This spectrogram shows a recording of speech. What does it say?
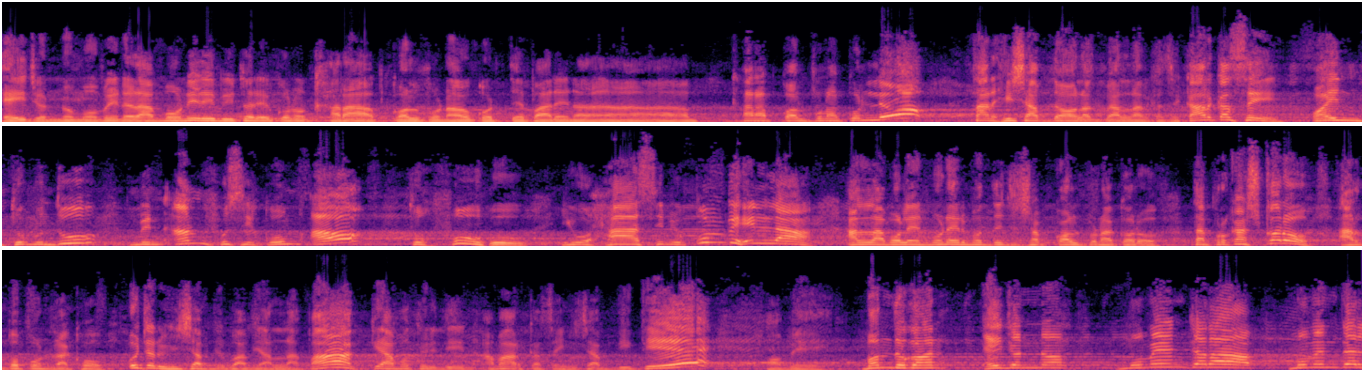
এই জন্য মোমেনেরা মনের ভিতরে কোনো খারাপ কল্পনাও করতে পারে না। খারাপ কল্পনা করলেও তার হিসাব দেওয়া লাগবে আল্লাহর কাছে। কার কাছে? ওয়াইন তুবদু মিন আনফুসিকুম আও তুখফুহু ইউহাসিবুকুম আল্লাহ বলেন, মনের মধ্যে যে সব কল্পনা করো, তা প্রকাশ করো আর গোপন রাখো। ওইটার হিসাব নেব আমি আল্লাহ পাক। কিয়ামতের দিন আমার কাছে হিসাব দিতে হবে। বন্ধুগণ এই জন্য মোমেন যারা মোমেনদের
